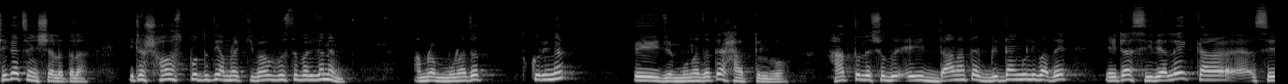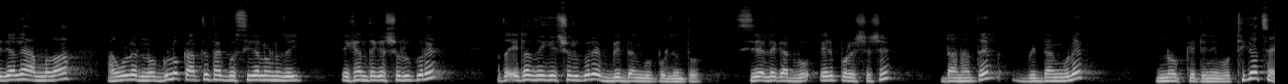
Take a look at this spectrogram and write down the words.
ঠিক আছে ইনশাআল্লাহ তালা এটা সহজ পদ্ধতি আমরা কীভাবে বুঝতে পারি জানেন? আমরা মোনাজাত করি না, এই যে মোনাজাতে হাত তুলব। হাত তুলে শুধু এই ডান হাতের বৃদ্ধাঙ্গুলি বাদে এটা সিরিয়ালে সিরিয়ালে আমরা আঙুলের নখগুলো কাটতে থাকব সিরিয়াল অনুযায়ী। এখান থেকে শুরু করে, অর্থাৎ এটা থেকে শুরু করে বৃদ্ধাঙ্গুল পর্যন্ত সিরিয়ালে কাটবো। এরপরে শেষে ডান হাতের বৃদ্ধাঙ্গুলের নখ কেটে নেব, ঠিক আছে?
